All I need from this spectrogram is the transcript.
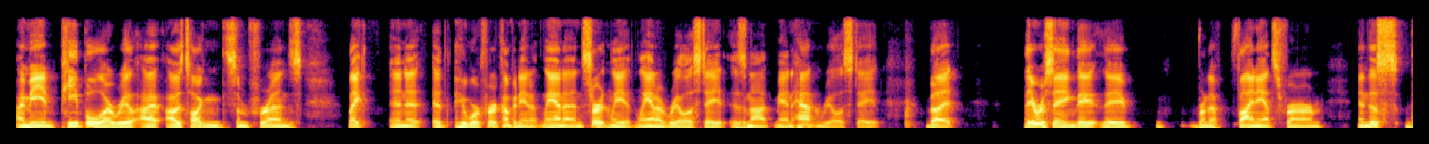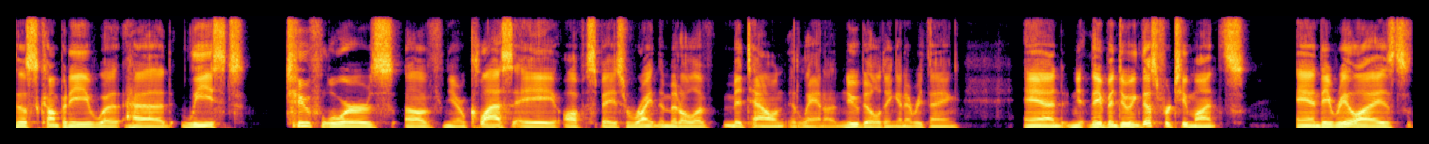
I mean, people are real. I, I was talking to some friends, like in it, who work for a company in Atlanta, and certainly Atlanta real estate is not Manhattan real estate, but they were saying they they run a finance firm, and this this company w- had leased two floors of you know class A office space right in the middle of Midtown Atlanta, new building and everything. And they've been doing this for two months and they realized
